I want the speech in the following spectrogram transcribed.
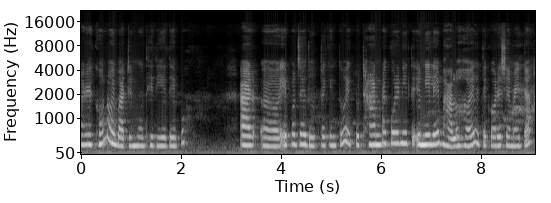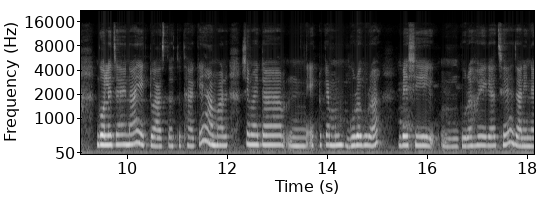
আর এখন ওই বাটির মধ্যে দিয়ে দেব। আর এ পর্যায়ে দুধটা কিন্তু একটু ঠান্ডা করে নিতে, নিলে ভালো হয়। এতে করে সেমাইটা গলে যায় না, একটু আস্তে আস্তে থাকে। আমার সেমাইটা একটু কেমন গুঁড়ো গুঁড়া, বেশি গুঁড়া হয়ে গেছে। জানি না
